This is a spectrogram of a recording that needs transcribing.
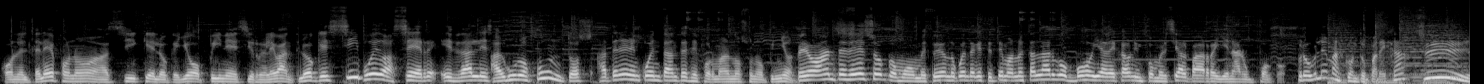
con el teléfono, así que lo que yo opine es irrelevante. Lo que sí puedo hacer es darles algunos puntos a tener en cuenta antes de formarnos una opinión. Pero antes de eso, como me estoy dando cuenta que este tema no es tan largo, voy a dejar un infomercial para rellenar un poco. ¿Problemas con tu pareja? Sí.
